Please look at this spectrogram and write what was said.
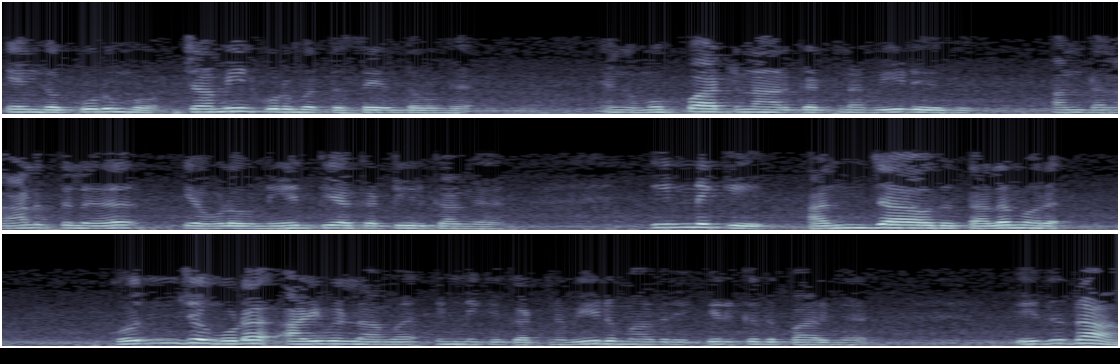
எங்க குடும்பம் ஜமீன் குடும்பத்தை சேர்ந்தவங்க. எங்க முப்பாட்டனார் கட்டின வீடு இது. அந்த காலத்தில் எவ்வளவு நேர்த்தியாக கட்டியிருக்காங்க. இன்னைக்கு அஞ்சாவது தலைமுறை. கொஞ்சம் கூட அழிவில்லாமல் இன்னைக்கு கட்டின வீடு மாதிரி இருக்குது பாருங்க. இதுதான்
